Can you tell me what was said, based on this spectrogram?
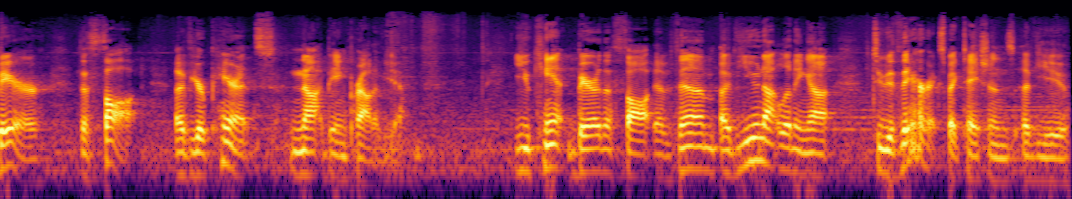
bear the thought of your parents not being proud of you. You can't bear the thought of them of you not living up to their expectations of you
